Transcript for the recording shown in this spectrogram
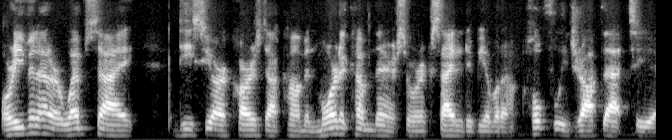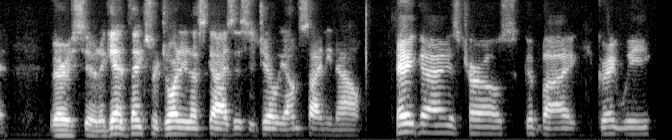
or even at our website dcrcars.com and more to come there. So we're excited to be able to hopefully drop that to you very soon. Again, thanks for joining us, guys. This is Joey. I'm signing out. Hey guys, Charles. Goodbye. Great week.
